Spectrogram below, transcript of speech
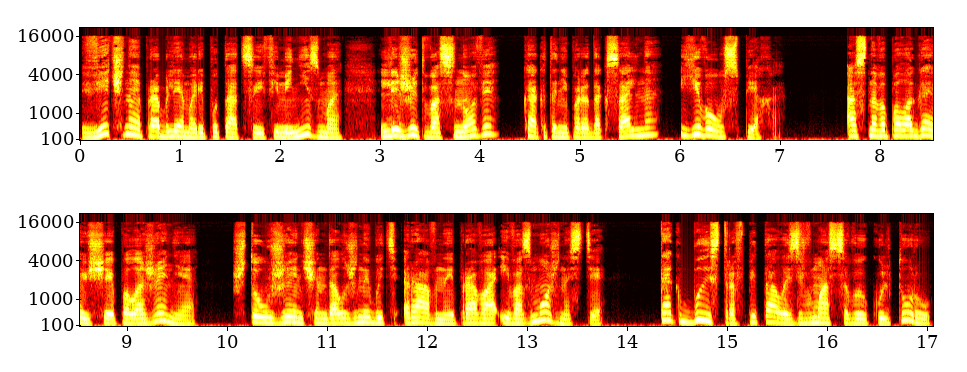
Вечная проблема репутации феминизма лежит в основе, как это ни парадоксально, его успеха. Основополагающее положение, что у женщин должны быть равные права и возможности, так быстро впиталось в массовую культуру,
